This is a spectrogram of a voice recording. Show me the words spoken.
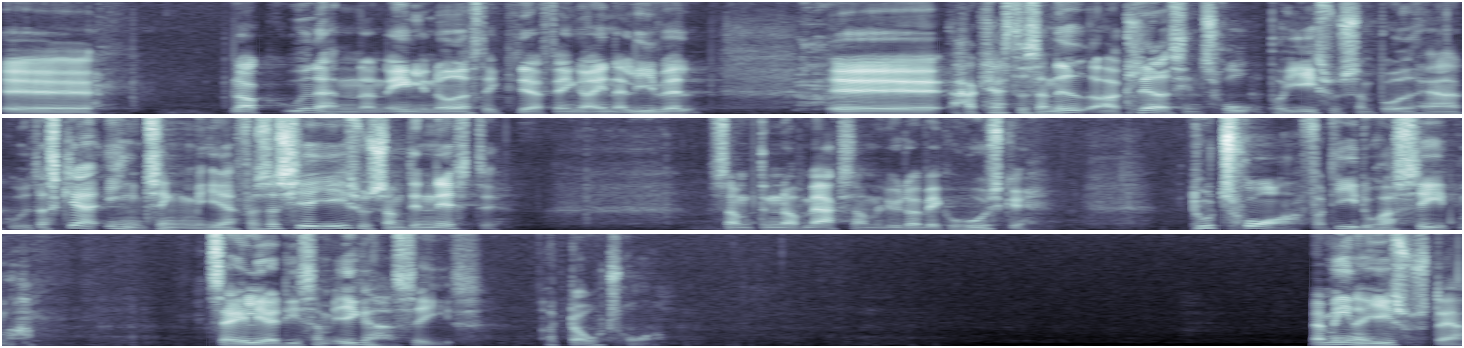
øh, nok uden at han egentlig nåede at stikke de der fingre ind alligevel, øh, har kastet sig ned og erklæret sin tro på Jesus som både Herre og Gud. Der sker én ting mere, for så siger Jesus som det næste, som den opmærksomme lytter vil kunne huske. Du tror, fordi du har set mig. Særligt er de, som ikke har set, og dog tror. Hvad mener Jesus der?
